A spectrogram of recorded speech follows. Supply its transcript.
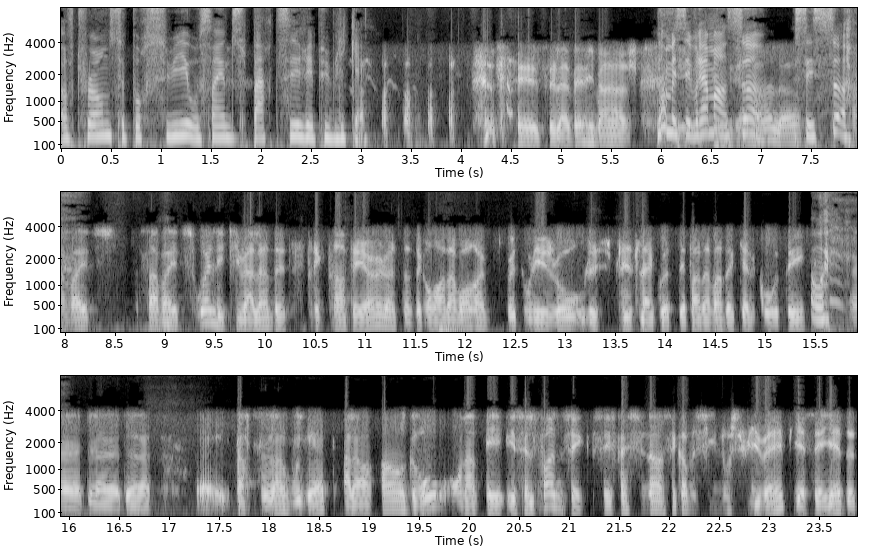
of Thrones se poursuit au sein du Parti républicain. c'est la belle image. Non, mais c'est vraiment ça. C'est ça. Ça va être ça va être soit l'équivalent de District 31, c'est-à-dire qu'on va en avoir un petit peu tous les jours ou le supplice la goutte, dépendamment de quel côté euh, de, de euh, partisan vous êtes. Alors, en gros, on a, et, c'est le fun, c'est fascinant. C'est comme s'ils nous suivaient puis essayaient de,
